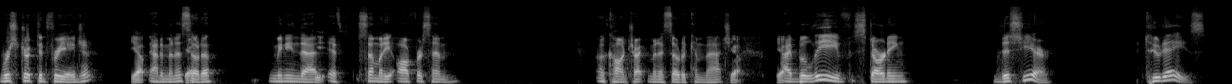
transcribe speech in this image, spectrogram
Restricted free agent. Yep. Out of Minnesota. Yep. Meaning that He- if somebody offers him a contract, Minnesota can match. Yep. Yep. I believe starting this year, two days.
